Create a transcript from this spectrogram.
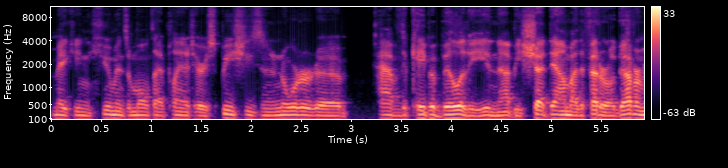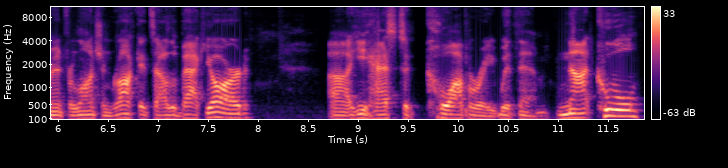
making humans a multiplanetary species. And in order to have the capability and not be shut down by the federal government for launching rockets out of the backyard, uh, he has to cooperate with them. Not cool.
